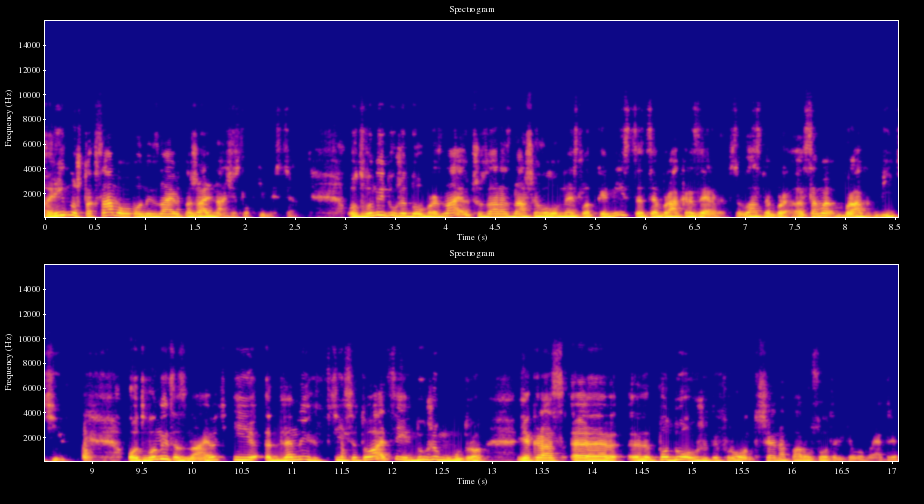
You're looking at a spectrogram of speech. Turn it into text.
Рівно ж так само вони знають, на жаль, наші слабкі місця. От вони дуже добре знають, що зараз наше головне слабке місце це брак резервів. Це власне саме брак бійців. От вони це знають, і для них в цій ситуації дуже мудро якраз е, е, подовжити фронт ще на пару сотень кілометрів.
